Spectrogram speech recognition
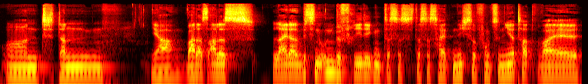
Und dann, ja, war das alles leider ein bisschen unbefriedigend, dass es, dass es halt nicht so funktioniert hat, weil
